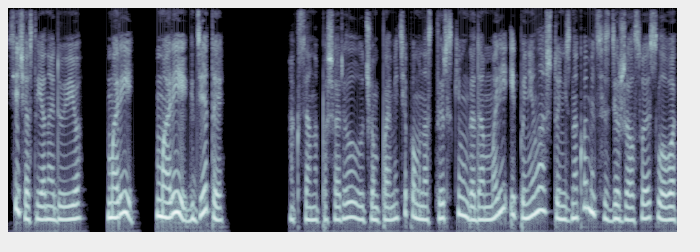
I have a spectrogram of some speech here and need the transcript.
«Сейчас-то я найду ее. Мари! Мари, где ты?» Оксана пошарила лучом памяти по монастырским годам Мари и поняла, что незнакомец сдержал свое слово.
